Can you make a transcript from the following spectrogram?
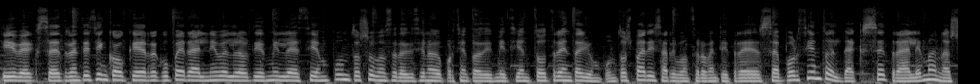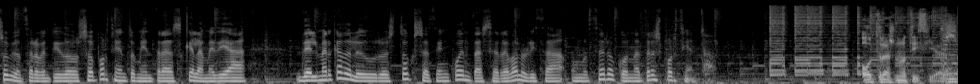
IBEX 35 que recupera el nivel de los 10.100 puntos, sube un 0,19% a 10.131 puntos. París arriba un 0,23%. El DAX Cetra alemana sube un 0,22%, mientras que la media del mercado del Eurostox 50 se revaloriza un 0,3%. Otras noticias.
